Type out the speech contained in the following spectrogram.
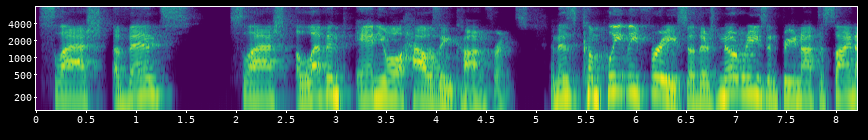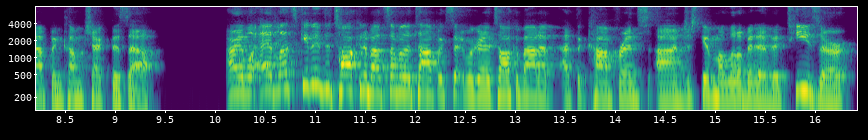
slash events slash 11th annual housing conference. And this is completely free. So there's no reason for you not to sign up and come check this out. All right, well, Ed, let's get into talking about some of the topics that we're going to talk about at, at the conference. Uh, just give them a little bit of a teaser.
